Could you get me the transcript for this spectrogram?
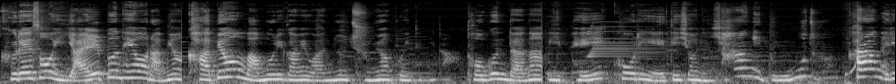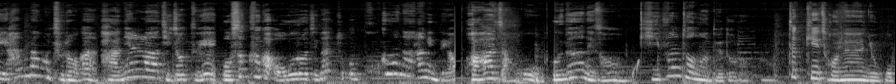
그래서 이 얇은 헤어라면 가벼운 마무리감이 완전 중요한 포인트입니다 더군다나 이 베이커리 에디션 이 향이 너무 좋아 카라멜이 한 방울 들어간 바닐라 디저트에 머스크가 어우러지는 조금 포근한 향인데요. 과하지 않고 은은해서 기분 전환 되더라고요. 특히 저는 이거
